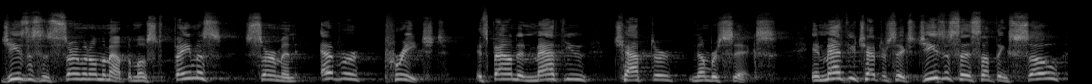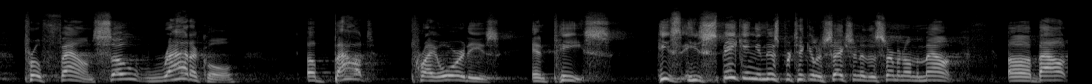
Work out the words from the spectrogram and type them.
Jesus' Sermon on the Mount, the most famous sermon ever preached. It's found in Matthew chapter number six. In Matthew chapter six, Jesus says something so profound, so radical about priorities and peace. He's, he's speaking in this particular section of the Sermon on the Mount about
